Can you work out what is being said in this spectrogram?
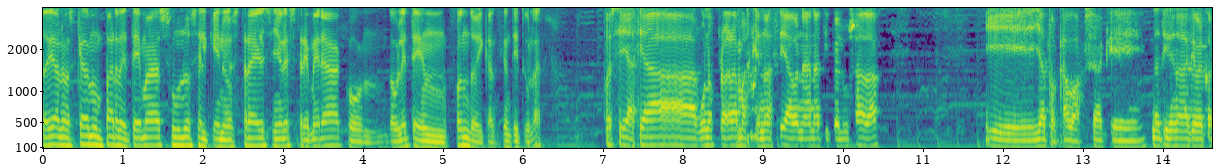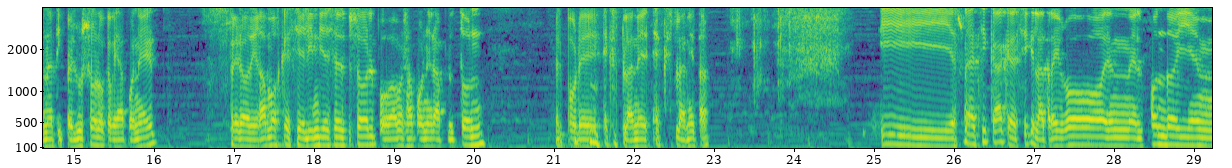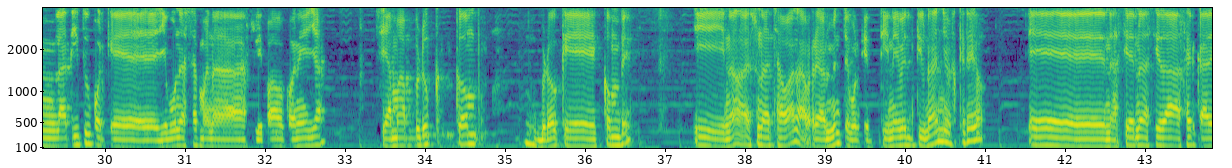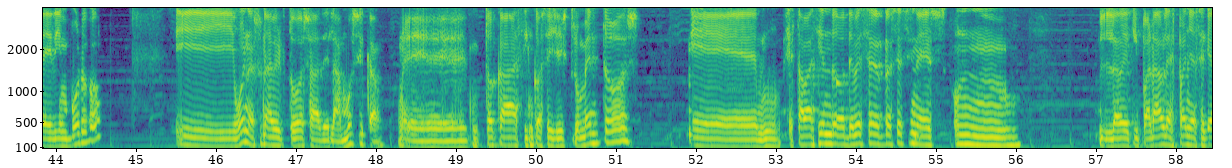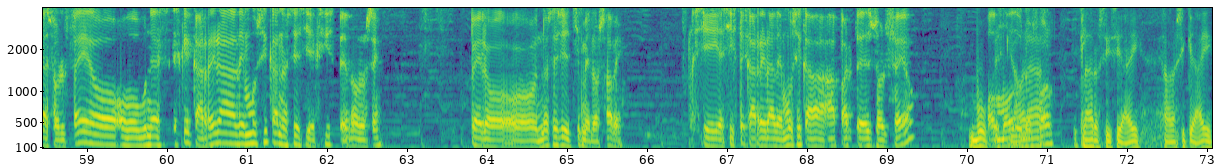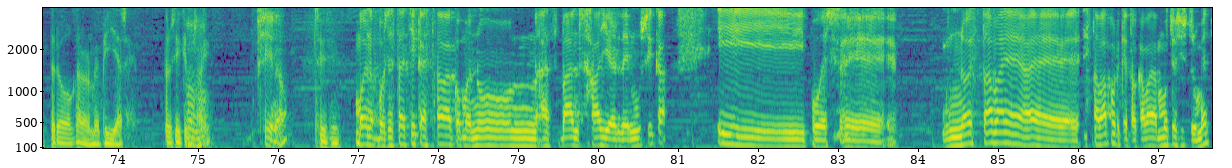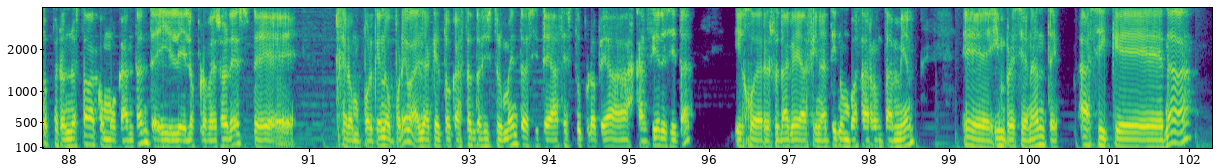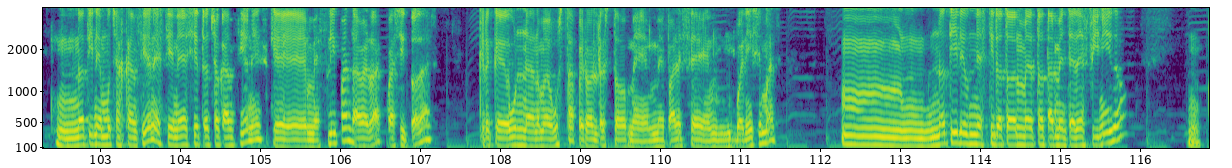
Todavía nos quedan un par de temas. Uno es el que nos trae el señor Estremera con doblete en fondo y canción titular. Pues sí, hacía algunos programas que no hacía una Nati Pelusada y ya tocaba. O sea que no tiene nada que ver con Nati Peluso lo que voy a poner. Pero digamos que si el indie es el sol, pues vamos a poner a Plutón, el pobre explaneta. Y es una chica que sí que la traigo en el fondo y en la Titu porque llevo una semana flipado con ella. Se llama Brooke Comb, Broke Combe. Y nada, es una chavala realmente porque tiene 21 años, creo. Eh, nació en una ciudad cerca de Edimburgo. Y bueno, es una virtuosa de la música. Eh, toca cinco o seis instrumentos. Eh, estaba haciendo, debe ser, no sé si es un. Lo equiparable a España sería solfeo o una. Es que carrera de música no sé si existe, no lo sé. Pero no sé si el Chime lo sabe. Si existe carrera de música aparte del solfeo. O es que módulos ahora- o- Claro, sí, sí hay. Ahora sí que hay, pero claro, no me pillas, eh. Pero sí que los Ujú. hay. Sí, ¿no? Bueno, pues esta chica estaba como en un advanced higher de música y pues eh, no estaba, eh, estaba porque tocaba muchos instrumentos, pero no estaba como cantante y los profesores dijeron, ¿por qué no pruebas ya que tocas tantos instrumentos y te haces tus propias canciones y tal? Y joder, resulta que al final tiene un vozarrón también eh, impresionante. Así que nada, no tiene muchas canciones, tiene 7 8 canciones que me flipan, la verdad, casi todas. Creo que una no me gusta, pero el resto me, me parecen buenísimas. Mm, no tiene un estilo to- totalmente definido.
